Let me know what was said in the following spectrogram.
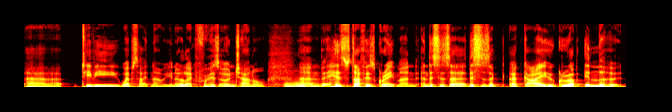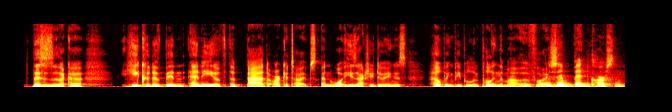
uh, TV website now. You know, like for his own channel. Um, but his stuff is great, man. And this is a this is a, a guy who grew up in the hood. This is like a he could have been any of the bad archetypes, and what he's actually doing is helping people and pulling them out of like You say Ben Carson?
